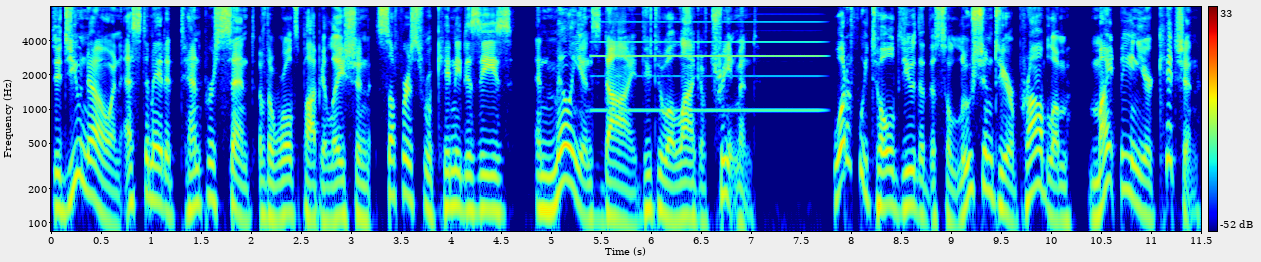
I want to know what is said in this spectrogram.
Did you know an estimated 10% of the world's population suffers from kidney disease and millions die due to a lack of treatment? What if we told you that the solution to your problem might be in your kitchen?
